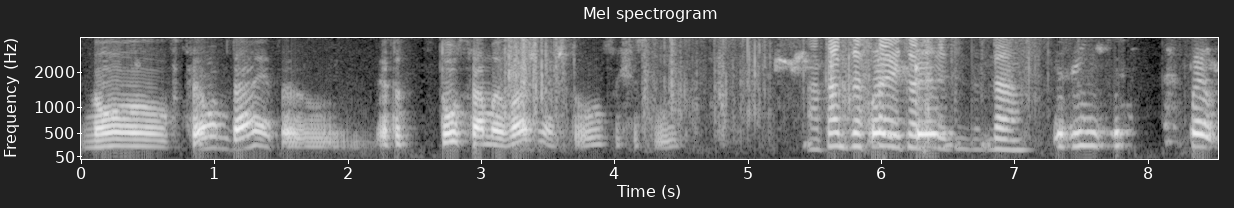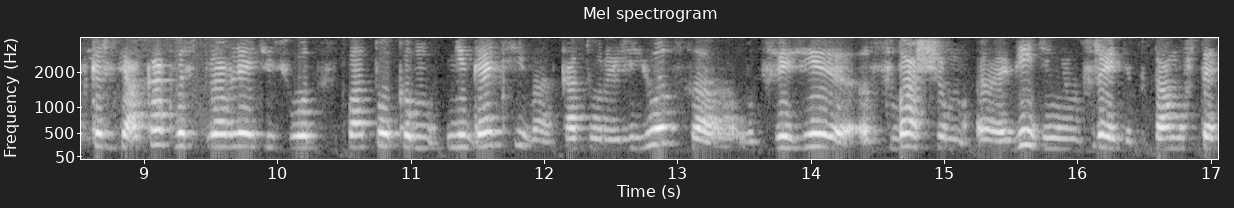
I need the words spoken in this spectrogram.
Но в целом, да, это, это то самое важное, что существует. А как заставить вообще, да. Извините, Павел, скажите, а как вы справляетесь вот с потоком негатива, который льется вот в связи с вашим э, видением Фредди? Потому что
